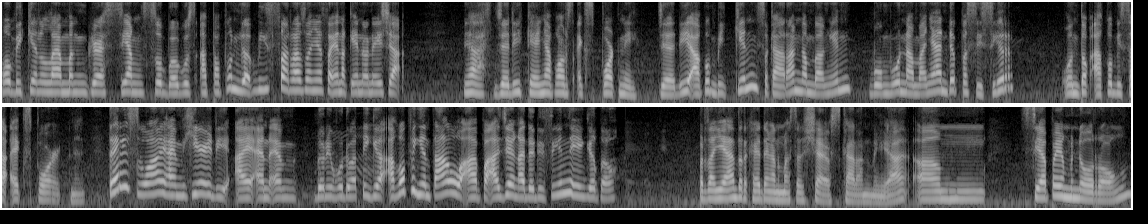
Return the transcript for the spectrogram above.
Mau bikin lemongrass yang sebagus apa pun nggak bisa rasanya seenak Indonesia. Ya, jadi kayaknya aku harus ekspor nih. Jadi aku bikin sekarang ngembangin bumbu namanya The Pesisir untuk aku bisa ekspor. That is why I'm here di INM 2023. Aku pengen tahu apa aja yang ada di sini gitu. Pertanyaan terkait dengan Master Chef sekarang nih ya. Um, siapa yang mendorong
